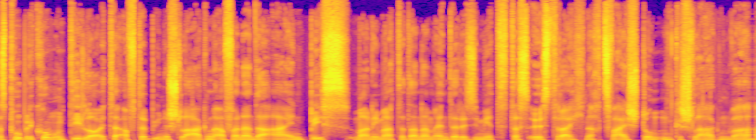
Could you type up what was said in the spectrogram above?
Das Publikum und die Leute auf der Bühne schlagen aufeinander ein, bis Manimatta dann am Ende resümiert, dass Österreich nach zwei Stunden geschlagen war.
